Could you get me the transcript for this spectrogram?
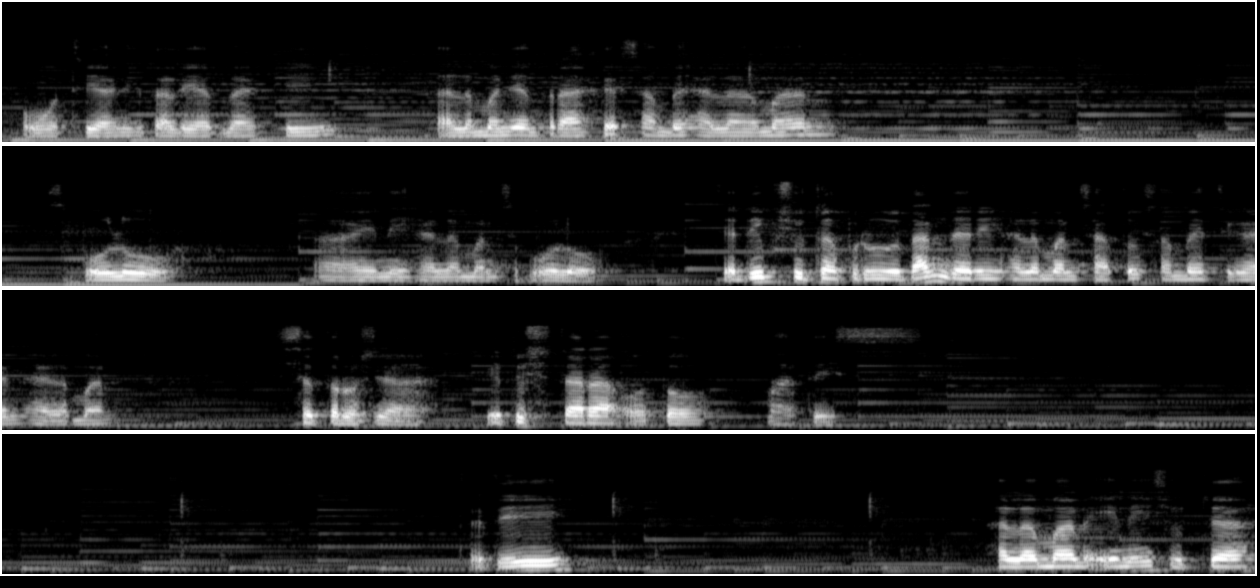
6 kemudian kita lihat lagi halaman yang terakhir sampai halaman 10 nah ini halaman 10 jadi sudah berurutan dari halaman 1 sampai dengan halaman seterusnya. Itu secara otomatis. Jadi halaman ini sudah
